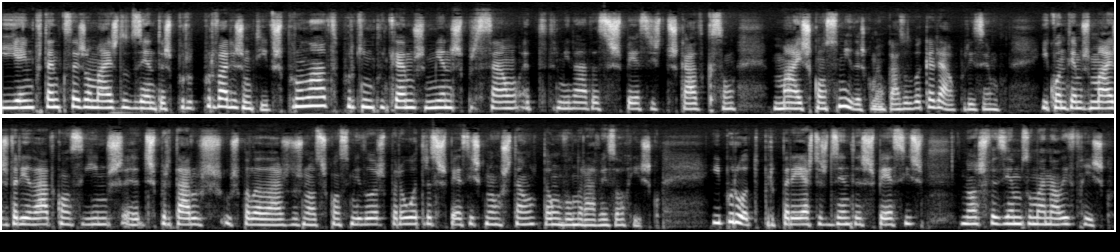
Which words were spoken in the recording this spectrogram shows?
E é importante que sejam mais de 200 por, por vários motivos. Por um lado, porque implicamos menos pressão a determinadas espécies de pescado que são mais consumidas, como é o caso do bacalhau, por exemplo. E quando temos mais variedade, conseguimos uh, despertar os, os paladares dos nossos consumidores para outras espécies que não estão tão vulneráveis ao risco. E por outro, porque para estas 200 espécies nós fazemos uma análise de risco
